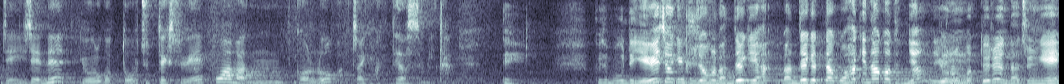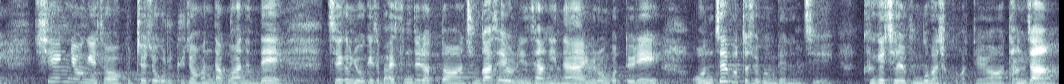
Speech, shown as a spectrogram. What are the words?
이제 이제는 이것도 주택 수에 포함한 걸로 확정이 되었습니다. 네. 그래서 뭐 근데 예외적인 규정을 만들기 하- 만들겠다고 하긴 하거든요. 이런 네. 것들은 나중에 시행령에서 구체적으로 규정한다고 하는데 지금 여기서 말씀드렸던 중과세율 인상이나 이런 것들이 언제부터 적용되는지 그게 제일 궁금하실 것 같아요. 당장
